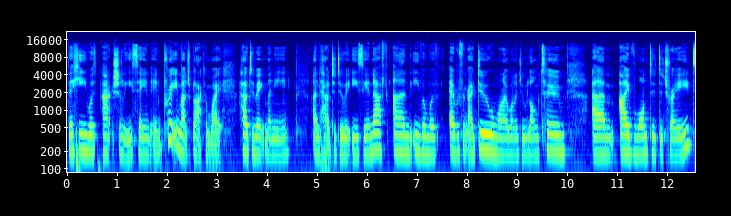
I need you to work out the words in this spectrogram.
that he was actually saying in pretty much black and white how to make money and how to do it easy enough. And even with everything I do and what I want to do long term, um, I've wanted to trade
